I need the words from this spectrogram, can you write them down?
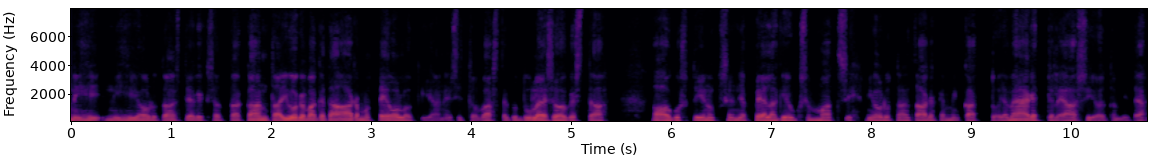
niihin, niihin joudutaan sitten erikseen ottaa kantaa. Juuri vaikka tämä armoteologia, niin sitten vasta kun tulee se oikeastaan Augustinuksen ja Pelagiuksen matsi, niin joudutaan tarkemmin katsoa ja määrittelee asioita, mitä,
